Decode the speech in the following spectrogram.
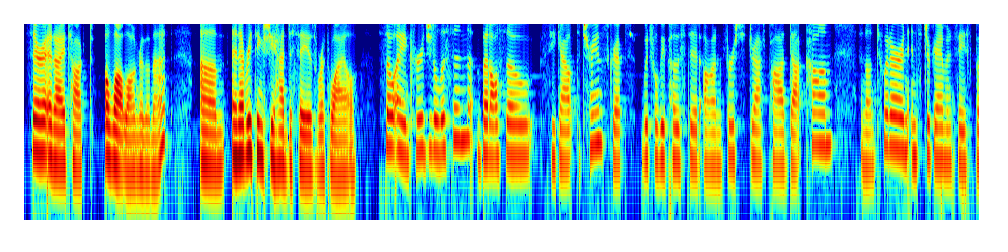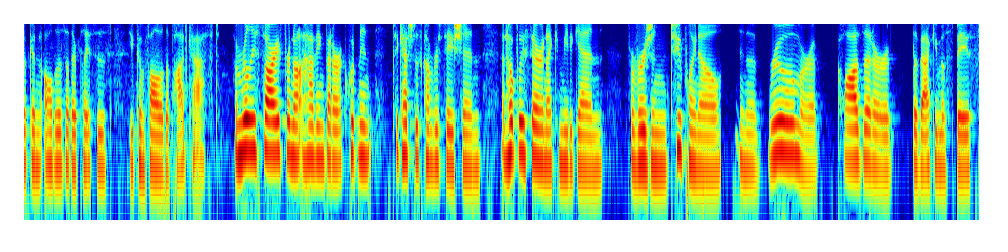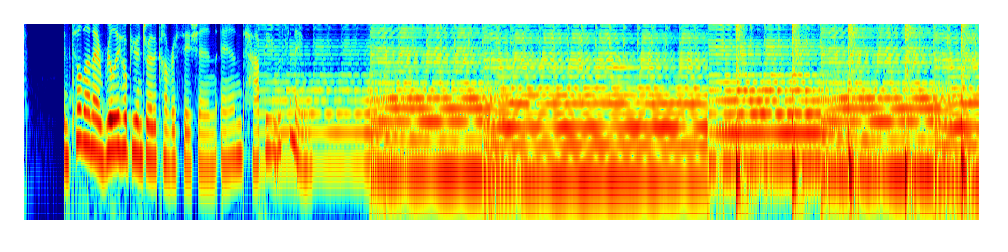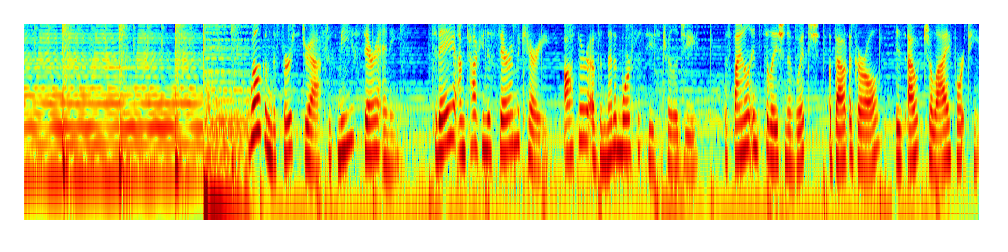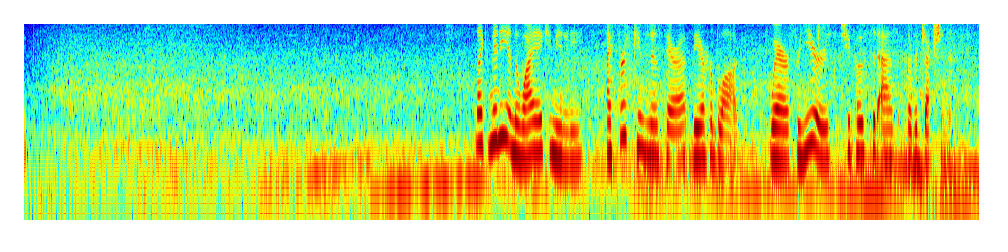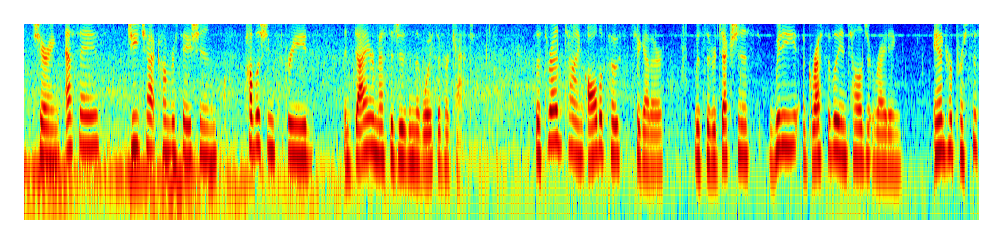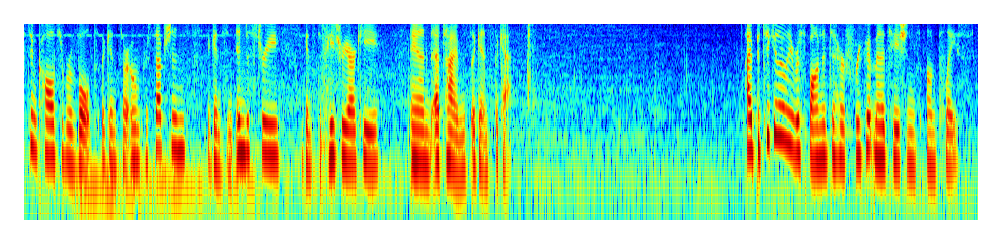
Sarah and I talked a lot longer than that, um, and everything she had to say is worthwhile. So I encourage you to listen, but also seek out the transcript, which will be posted on firstdraftpod.com and on Twitter and Instagram and Facebook and all those other places you can follow the podcast. I'm really sorry for not having better equipment to catch this conversation, and hopefully Sarah and I can meet again for version 2.0 in a room or a closet or the vacuum of space. Until then, I really hope you enjoy the conversation and happy listening. Welcome to First Draft with me, Sarah Enni. Today I'm talking to Sarah McCarry, author of the Metamorphoses trilogy, the final installation of which, About a Girl, is out July 14th. Like many in the YA community, I first came to know Sarah via her blog, where for years she posted as The Rejectionist, sharing essays, GChat conversations, publishing screeds, and dire messages in the voice of her cat. The thread tying all the posts together was the rejectionist's witty, aggressively intelligent writing and her persistent call to revolt against our own perceptions, against an industry, against a patriarchy, and at times against the cat. I particularly responded to her frequent meditations on place.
